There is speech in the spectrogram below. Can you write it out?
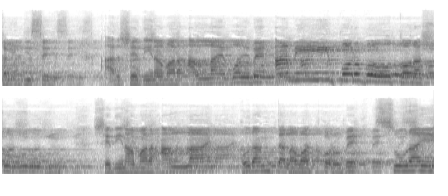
খালি দিছে। আর সেদিন আমার আল্লাহ বলবে, আমি পড়ব তোরা শুন। সেদিন আমার আল্লাহ কোরআন তেলাওয়াত করবে, সুরায়ে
